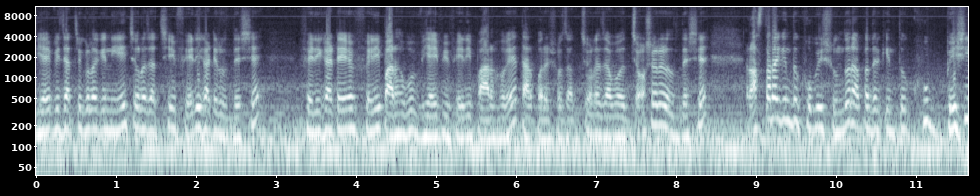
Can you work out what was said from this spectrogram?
ভিআইপি যাত্রীগুলোকে নিয়েই চলে যাচ্ছি ফেরিঘাটের উদ্দেশ্যে। ফেরিঘাটে ফেরি পার হব ভিআইপি ফেরি পার হয়ে তারপরে সোজা চলে যাব যশোরের উদ্দেশ্যে। রাস্তাটা কিন্তু খুবই সুন্দর, আপনাদের কিন্তু খুব বেশি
